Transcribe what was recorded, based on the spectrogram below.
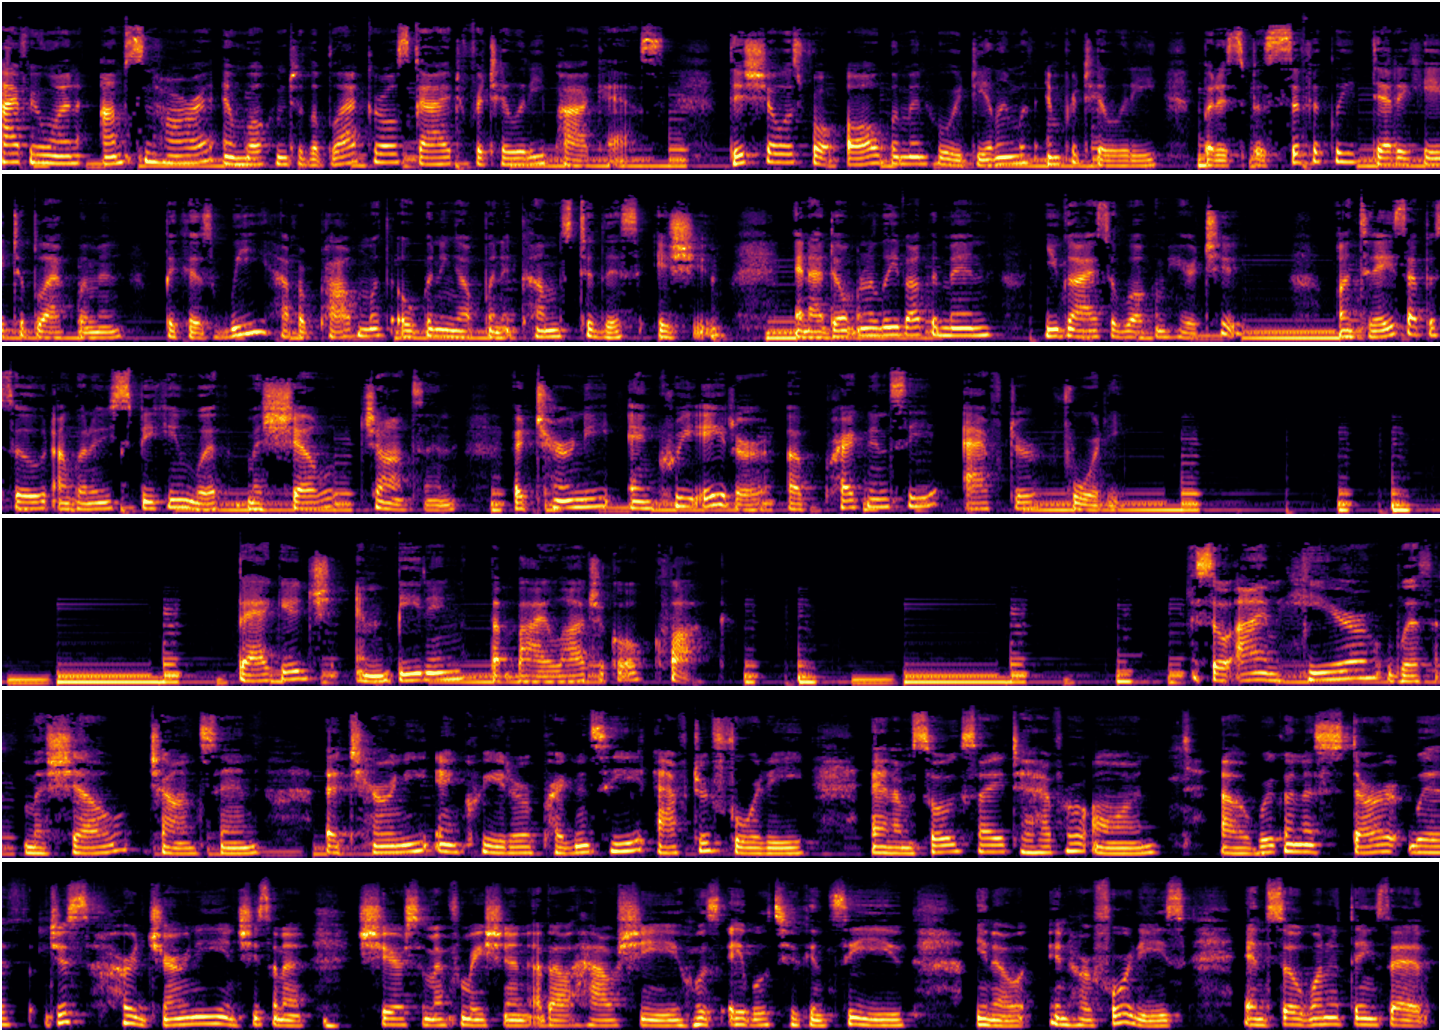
Hi, everyone. I'm Sanhara, and welcome to the Black Girls Guide to Fertility podcast. This show is for all women who are dealing with infertility, but is specifically dedicated to Black women because we have a problem with opening up when it comes to this issue. And I don't want to leave out the men. You guys are welcome here too. On today's episode, I'm going to be speaking with Michelle Johnson, attorney and creator of Pregnancy After 40. Baggage and beating the biological clock. So I'm here with Michelle Johnson, attorney and creator of Pregnancy After 40, and I'm so excited to have her on. Uh, we're going to start with just her journey, and she's going to share some information about how she was able to conceive, you know, in her 40s. And so one of the things that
